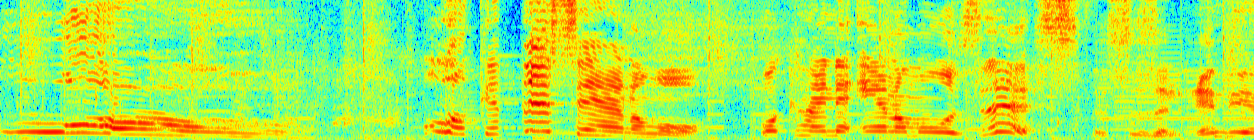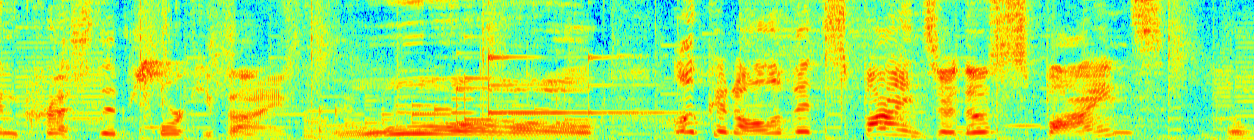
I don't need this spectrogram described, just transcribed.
Whoa! Look at this animal. What kind of animal is this? This is an Indian crested porcupine. Whoa! Look at all of its spines. Are those spines? The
